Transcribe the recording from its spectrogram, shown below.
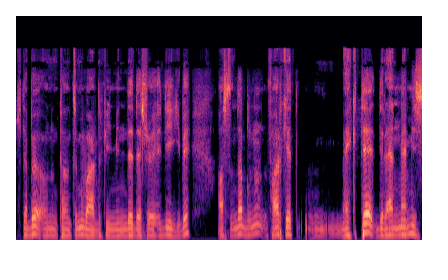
kitabı onun tanıtımı vardı filminde de söylediği gibi aslında bunun fark etmekte direnmemiz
